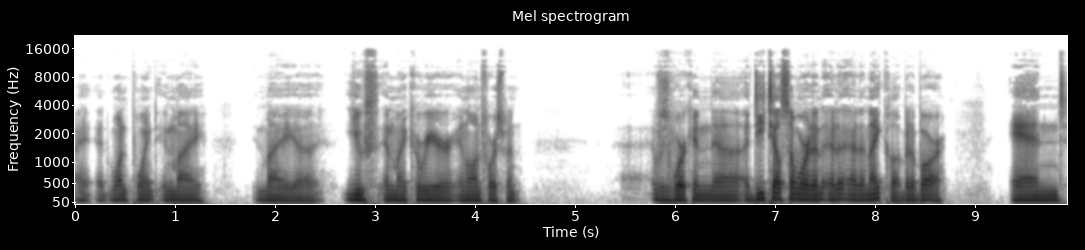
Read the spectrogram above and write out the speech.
I, at one point in my in my uh, youth and my career in law enforcement, I was working uh, a detail somewhere at a, at, a, at a nightclub at a bar, and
